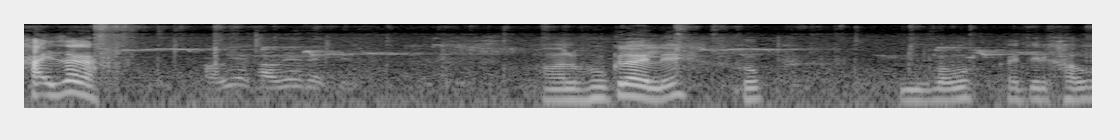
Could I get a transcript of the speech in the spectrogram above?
खायचं का? आम्हाला भूक लागली खूप. बघू काहीतरी खाऊ.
